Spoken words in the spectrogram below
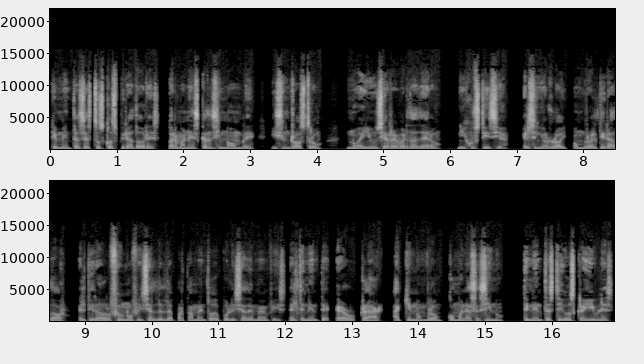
que mientras estos conspiradores permanezcan sin nombre y sin rostro, no hay un cierre verdadero ni justicia. El señor Lloyd nombró al tirador. El tirador fue un oficial del Departamento de Policía de Memphis, el teniente Earl Clark, a quien nombró como el asesino. Tenían testigos creíbles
